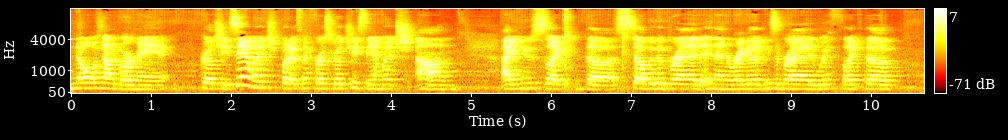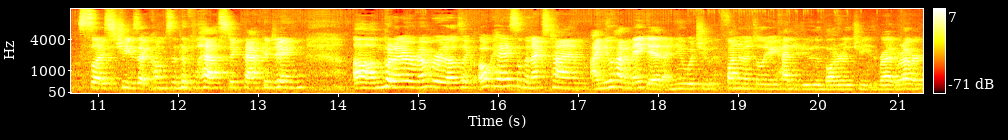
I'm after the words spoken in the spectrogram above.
no, it was not a gourmet grilled cheese sandwich, but it was my first grilled cheese sandwich. Um, I used like the stub of the bread and then a regular piece of bread with like the sliced cheese that comes in the plastic packaging. Um, but I remember that I was like, okay, so the next time I knew how to make it, I knew what you fundamentally had to do, the butter, the cheese, the bread, whatever.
